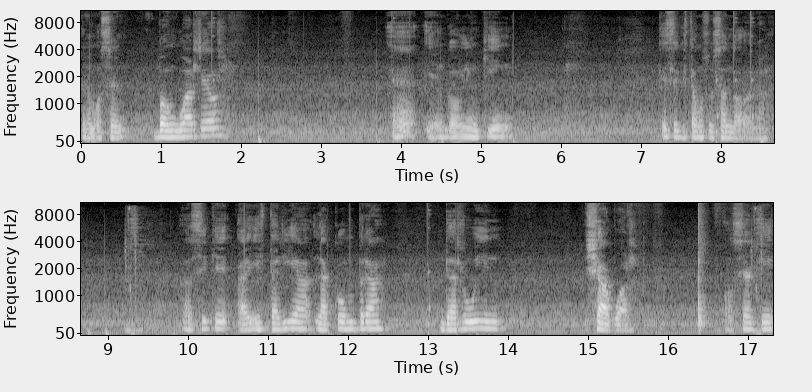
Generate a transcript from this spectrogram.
Tenemos el Bone Warrior. ¿eh? Y el Goblin King. Que es el que estamos usando ahora. Así que ahí estaría la compra de Ruin Jaguar. O sea que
